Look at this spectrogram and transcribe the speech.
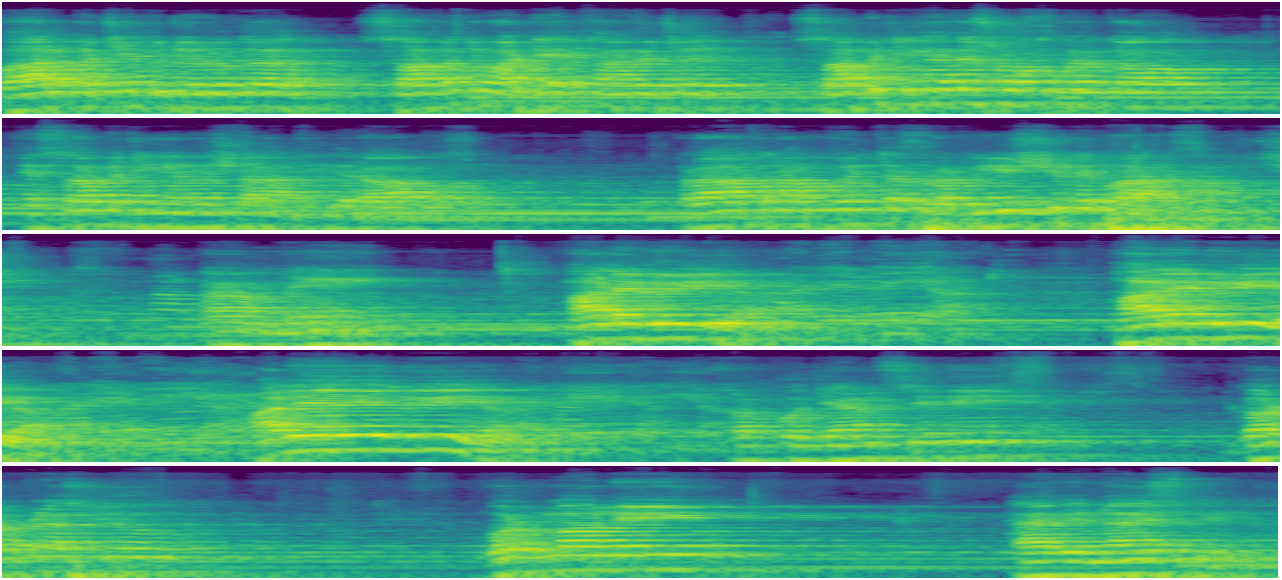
ਬਾਲ ਬੱਚੇ ਬਜ਼ੁਰਗ ਸਭ ਤੁਹਾਡੇ ਹੱਥਾਂ ਵਿੱਚ ਸਭ ਜੀਆਂ ਦੇ ਸੁੱਖ ਵਰਤਾਓ ਤੇ ਸਭ ਜੀਆਂ ਨੂੰ ਸ਼ਾਂਤੀ ਦੇ ਰਾਹ ਹੋ ਪ੍ਰਾਰਥਨਾ ਪਵਿੱਤਰ ਪ੍ਰਭੂ ਯੀਸ਼ੂ ਦੇ ਪਾਸ ਆਮੀਨ। ਹਾਲੇਲੂਇਆ। ਹਾਲੇਲੂਇਆ। ਹਾਲੇਲੂਇਆ। ਸਭ ਕੋ ਜੈਮ city God bless you good morning have a nice day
